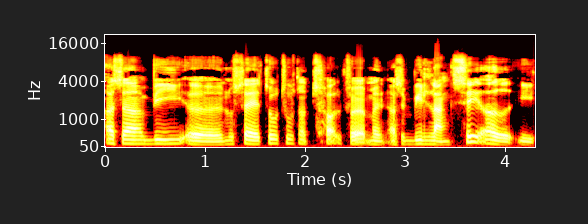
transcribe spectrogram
altså vi, øh, nu sagde jeg 2012 før, men altså vi lancerede i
